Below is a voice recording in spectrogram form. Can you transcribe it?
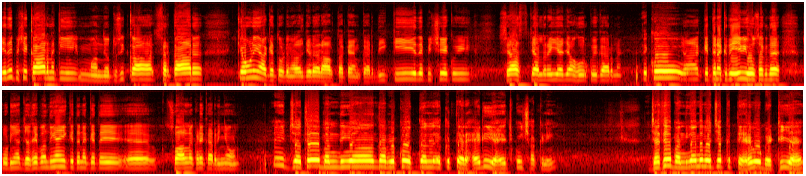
ਇਹਦੇ ਪਿੱਛੇ ਕਾਰਨ ਕੀ ਮੰਨਦੇ ਹੋ ਤੁਸੀਂ? ਕਾ, ਸਰਕਾਰ ਕਿਉਂ ਨਹੀਂ ਆ ਕੇ ਤੁਹਾਡੇ ਨਾਲ ਜਿਹੜਾ ਰਾਬਤਾ ਕਾਇਮ ਕਰਦੀ? ਕੀ ਇਹਦੇ ਪਿੱਛੇ ਕੋਈ ਸਿਆਸਤ ਚੱਲ ਰਹੀ ਹੈ ਜਾਂ ਹੋਰ ਕੋਈ ਕਾਰਨ ਹੈ? ਦੇਖੋ। ਜਾਂ ਕਿਤੇ ਨਾ ਕਿਤੇ ਇਹ ਵੀ ਹੋ ਸਕਦਾ ਹੈ ਤੁਹਾਡੀਆਂ ਜਥੇਬੰਦੀਆਂ ਹੀ ਕਿਤੇ ਨਾ ਕਿਤੇ ਸਵਾਲ ਨਾ ਖੜੇ ਕਰ ਰਹੀਆਂ ਹੁਣ। ਇਹ ਜਥੇਬੰਦੀਆਂ ਦਾ ਵੇਖੋ ਇੱਕ ਗੱਲ ਇੱਕ ਧਿਰ ਹੈਗੀ ਹੈ ਇਹ 'ਚ ਕੋਈ ਸ਼ੱਕ ਨਹੀਂ। ਜਥੇਬੰਦੀਆਂ ਦੇ ਵਿੱਚ ਇੱਕ ਧਿਰ ਉਹ ਬੈਠੀ ਹੈ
